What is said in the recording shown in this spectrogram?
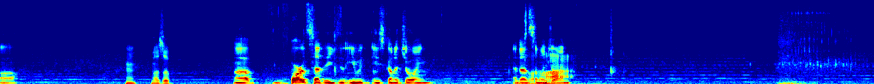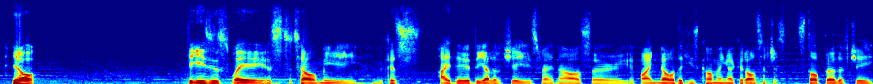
Uh, Hmm, what's up? uh, Bart said he's he, he's gonna join, and then someone joined. Ah. You know, the easiest way is to tell me because I do the LFGs right now. So if I know that he's coming, I could also just stop the LFG.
